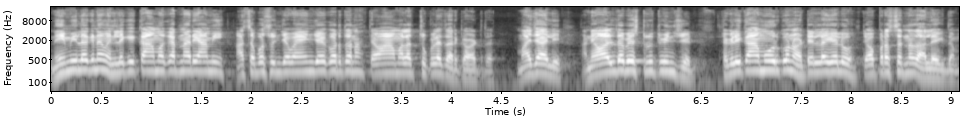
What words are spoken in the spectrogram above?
नेहमी लग्न म्हणलं की कामं करणारे आम्ही. असं बसून जेव्हा एन्जॉय करतो ना तेव्हा आम्हाला चुकल्यासारखं वाटतं. मजा आली. आणि all the best Ritvin Shet. सगळी कामं उरकून हॉटेलला गेलो तेव्हा प्रसन्न झालं एकदम.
